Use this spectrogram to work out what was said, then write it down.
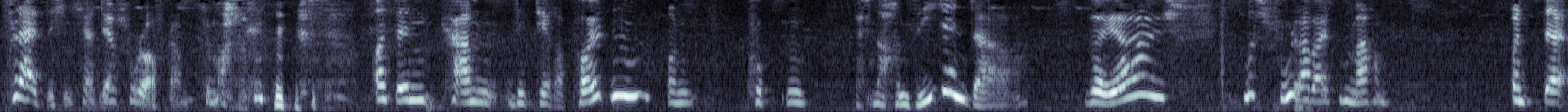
fleißig. Ich hatte ja Schulaufgaben zu machen. Und dann kamen die Therapeuten und guckten, was machen Sie denn da? So, ja, ich muss Schularbeiten machen. Und der,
